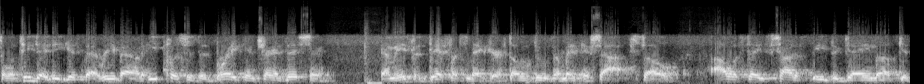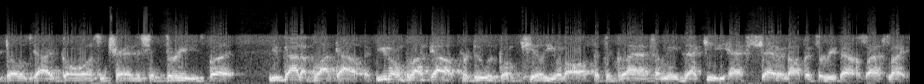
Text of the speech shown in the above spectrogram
So when TJD gets that rebound and he pushes his break in transition, I mean, it's a difference maker if those dudes are making shots. So I would say try to speed the game up, get those guys going, some transition threes, but you got to block out. If you don't block out, Purdue is going to kill you on the offensive glass. I mean, Zach Edey had seven offensive rebounds last night.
